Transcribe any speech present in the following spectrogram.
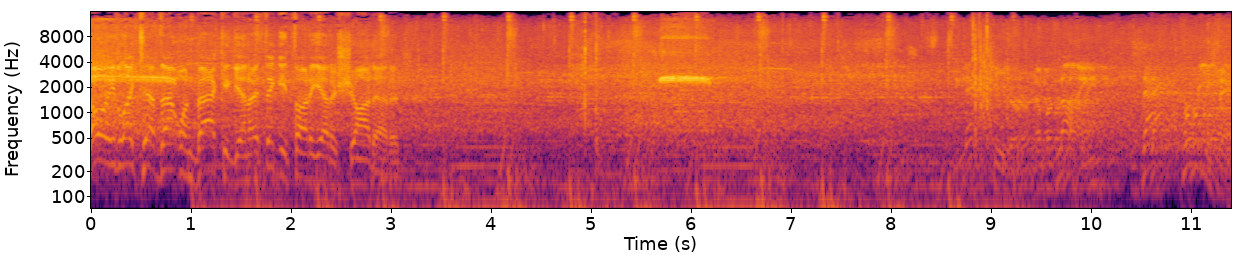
Oh, he'd like to have that one back again. I think he thought he had a shot at it. Nine, Zach Parise.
